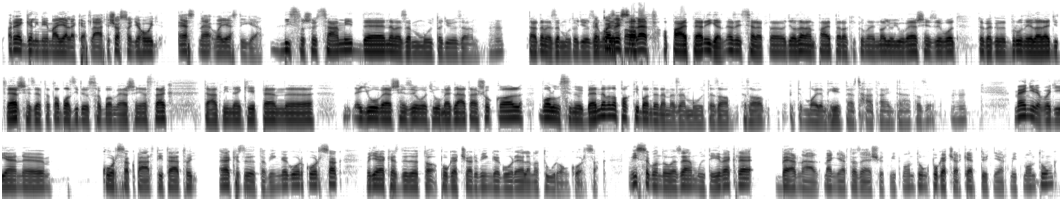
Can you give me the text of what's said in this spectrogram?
a reggelinél már jeleket lát, és azt mondja, hogy ezt ne, vagy ezt igen. Biztos, hogy számít, de nem ezen múlt a győzelem. Uh-huh. Tehát nem ezen múlt a győzelem. Akkor ez egy a, szelet? A Piper, igen, ez egy szelet. Ugye az Ellen Piper, aki egy nagyon jó versenyző volt, többek között Brunéllel együtt versenyzett, tehát abban az időszakban versenyeztek, tehát mindenképpen egy jó versenyző volt, jó meglátásokkal. Valószínű, hogy benne van a paktiban, de nem ezen múlt ez a, ez a majdnem 7 perc hátrány, tehát azért. Uh-huh. Mennyire vagy ilyen ö, korszakpárti, tehát hogy elkezdődött a Vingegor korszak, vagy elkezdődött a Pogacar Vingegor ellen a Túron korszak? Visszagondolva az elmúlt évekre, Bernál megnyerte az elsőt, mit mondtunk, Pogacar kettőt nyert, mit mondtunk,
